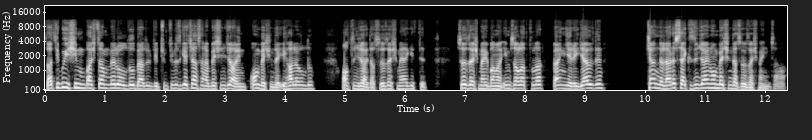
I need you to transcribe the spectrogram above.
Zaten bu işin baştan böyle olduğu belli değil. Çünkü biz geçen sene 5. ayın 15'inde ihale oldu. 6. ayda sözleşmeye gitti. Sözleşmeyi bana imzalattılar. Ben geri geldim. Kendileri 8. ayın 15'inde sözleşme imzaladı.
